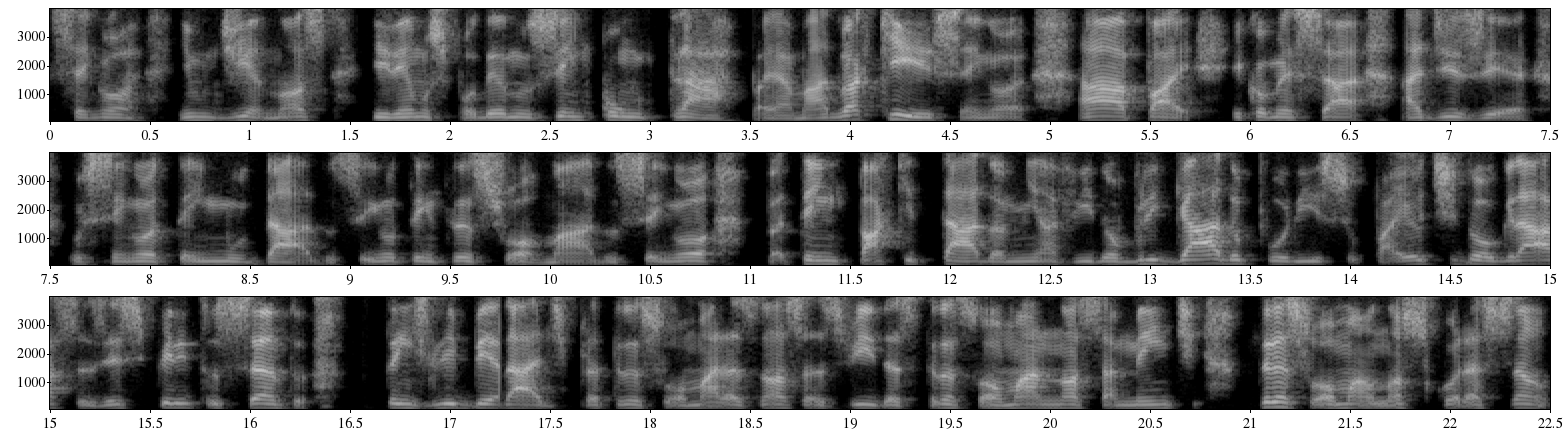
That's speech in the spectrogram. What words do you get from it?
Senhor, e um dia nós iremos poder nos encontrar, Pai amado, aqui, Senhor. Ah, Pai, e começar a dizer: o Senhor tem mudado, o Senhor tem transformado, o Senhor tem impactado a minha vida. Obrigado por isso, Pai. Eu te dou graças, Espírito Santo, tens liberdade para transformar as nossas vidas, transformar nossa mente, transformar o nosso coração.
